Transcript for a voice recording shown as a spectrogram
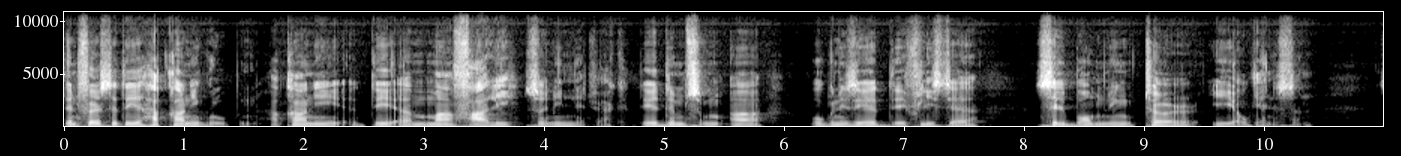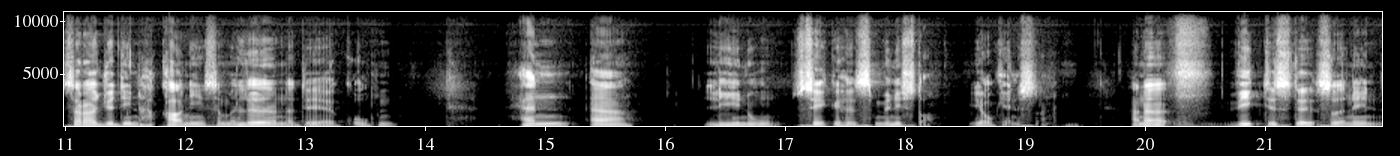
Den første, det er Haqqani-gruppen. Haqqani, det er meget farlige sunni-netværk. Det er dem, som har organiseret de fleste selvbombning tør i Afghanistan. Sarajuddin Haqqani, som er lederen af det gruppen, han er lige nu sikkerhedsminister i Afghanistan. Han er vigtigste, sådan en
